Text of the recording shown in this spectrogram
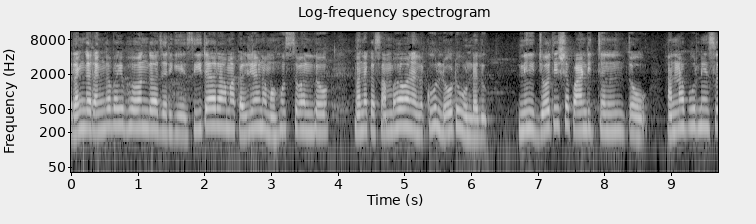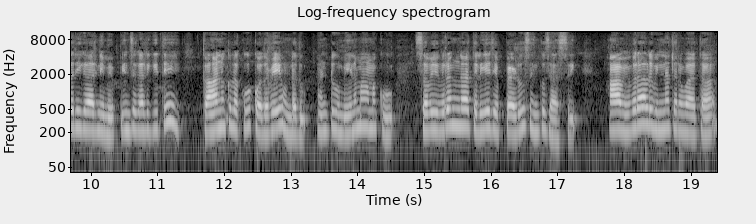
రంగరంగ వైభవంగా జరిగే సీతారామ కళ్యాణ మహోత్సవంలో మనకు సంభావనలకు లోటు ఉండదు. నీ జ్యోతిష పాండిత్యంతో అన్నపూర్ణేశ్వరి గారిని మెప్పించగలిగితే కానుకలకు కొదవే ఉండదు అంటూ మేనమామకు సవివరంగా తెలియజెప్పాడు శంకుశాస్త్రి. ఆ వివరాలు విన్న తర్వాత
